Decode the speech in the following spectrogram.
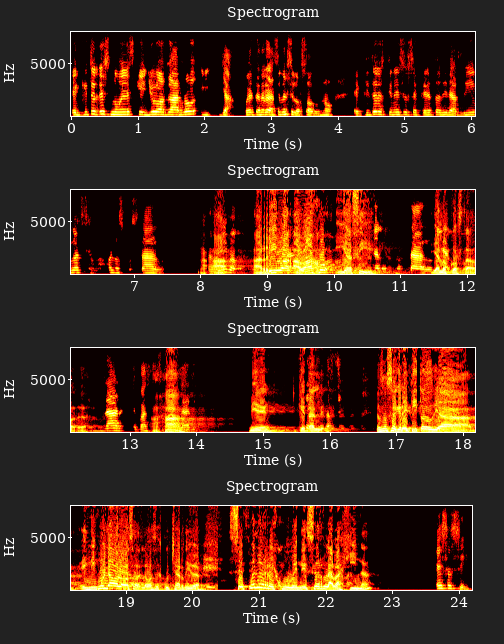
el clítoris no es que yo agarro y ya, voy a tener relaciones y los ojos, no, el clítoris tiene su secreto de ir arriba, hacia abajo, en los costados, arriba, arriba, abajo y así. Y a los costados. Ajá. Miren, ¿qué tal? Esos secretitos ya en ningún lado lo vas, a, lo vas a escuchar ni ver. ¿Se puede rejuvenecer la vagina? Eso sí,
